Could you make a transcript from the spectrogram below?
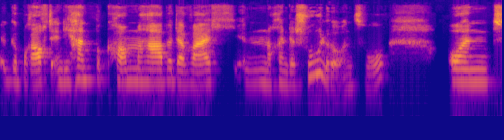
äh, gebraucht in die Hand bekommen habe. Da war ich noch in der Schule und so. Und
